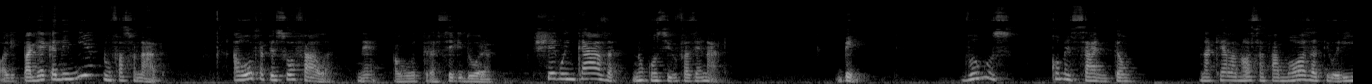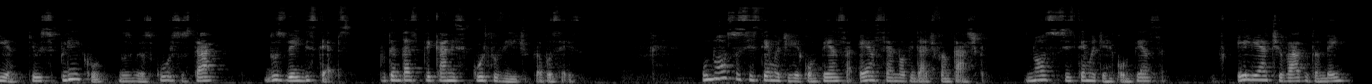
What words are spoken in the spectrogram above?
olha, paguei academia, não faço nada. A outra pessoa fala, né? A outra seguidora, chego em casa, não consigo fazer nada. Bem, vamos começar então naquela nossa famosa teoria que eu explico nos meus cursos, tá? Dos baby steps. Vou tentar explicar nesse curto vídeo para vocês. O nosso sistema de recompensa, essa é a novidade fantástica. Nosso sistema de recompensa, ele é ativado também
